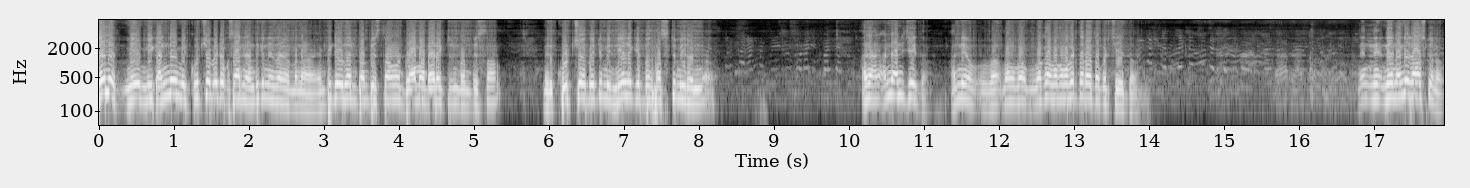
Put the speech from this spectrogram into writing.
లేదు మీ మీకు అన్ని మీకు కూర్చోబెట్టి ఒకసారి అందుకే నేను మన ఎంపీటీ గారిని పంపిస్తాం డ్రామా డైరెక్టర్ని పంపిస్తాం. మీరు కూర్చోబెట్టి మీరు నీళ్ళకి ఇబ్బంది ఫస్ట్ మీరు అదే అన్ని అన్ని చేద్దాం. అన్ని ఒక ఒకటి తర్వాత ఒకటి చేద్దాం. నేను నేను- అన్ని రాసుకున్నాను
